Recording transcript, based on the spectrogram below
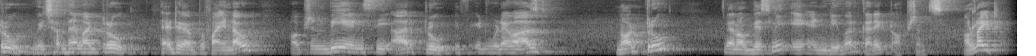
True. Which of them are true? That you have to find out. Option B and C are true. If it would have asked not true, then obviously A and D were correct options. Alright.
